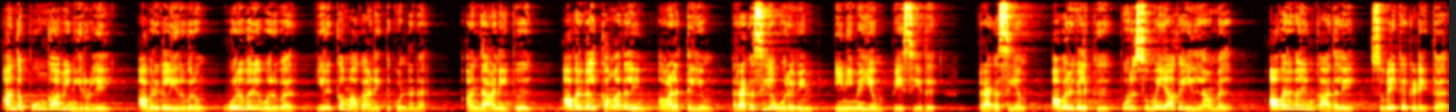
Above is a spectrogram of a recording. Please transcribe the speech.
அந்த பூங்காவின் இருளில் அவர்கள் இருவரும் ஒருவரை ஒருவர் இறுக்கமாக அணைத்துக் கொண்டனர். அந்த அணைப்பு அவர்கள் காதலின் ஆழத்தையும் ரகசிய உறவின் இனிமையும் பேசியது. ரகசியம் அவர்களுக்கு ஒரு சுமையாக இல்லாமல் அவர்களின் காதலை சுவைக்க கிடைத்த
